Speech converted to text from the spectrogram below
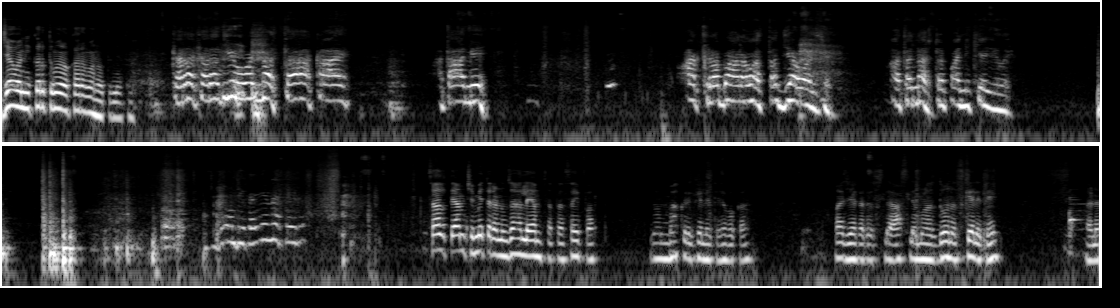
जेवण हे करतो म्हणा करा म्हणा तुम्ही आता. करा करा जेवण नसता काय? आता आम्ही अकरा बारा वाजता जेवायचं. आता नाश्ता पाणी ते रे? चालते आमच्या मित्रांनो झालंय आमचं आता स्वयंपाक. दोन भाकरी केले ते हे बघा. माझ्या एखाद्या असल्या असल्यामुळं दोनच केले ते. आणि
